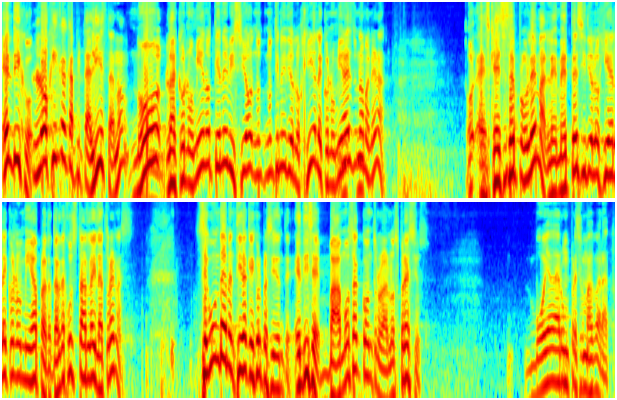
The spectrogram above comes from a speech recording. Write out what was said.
él dijo, lógica capitalista, ¿no? No, la economía no tiene visión, no, no tiene ideología, la economía es de una manera. O- Es que ese es el problema, le metes ideología a la economía para tratar de ajustarla y la truenas. Segunda mentira que dijo el presidente, él dice, vamos a controlar los precios, Voy a dar un precio más barato.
